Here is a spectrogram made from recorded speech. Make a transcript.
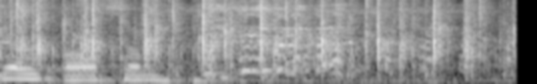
That was awesome.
